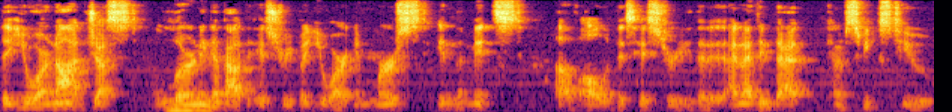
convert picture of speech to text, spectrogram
that you are not just learning about the history, but you are immersed in the midst of all of this history. That, and I think that kind of speaks to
